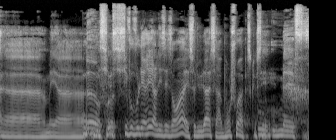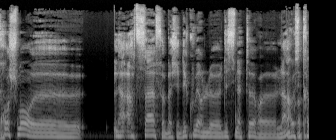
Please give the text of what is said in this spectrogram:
Euh, mais, euh, Non, mais si- si vous voulez rire, lisez-en un. Et celui-là, c'est un bon choix parce que c'est. Mais franchement, euh, la Art Saf, bah, j'ai découvert le dessinateur euh, là. Ah ouais, c'est très,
